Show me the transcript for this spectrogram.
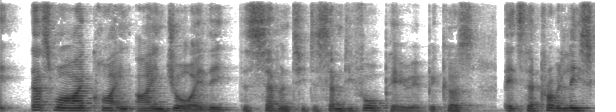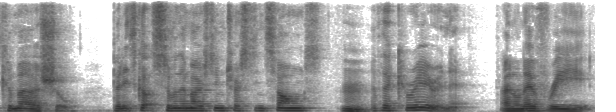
it that's why I quite I enjoy the the seventy to seventy four period because it's their probably least commercial, but it's got some of the most interesting songs mm. of their career in it. And on every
